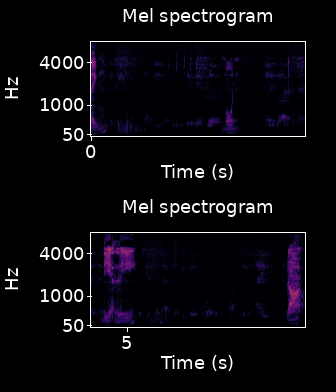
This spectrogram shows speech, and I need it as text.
tính. Môn địa lý. Đó.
